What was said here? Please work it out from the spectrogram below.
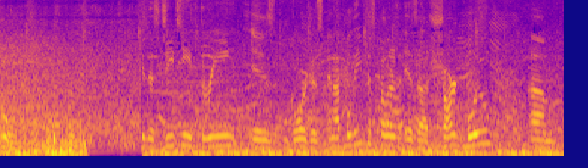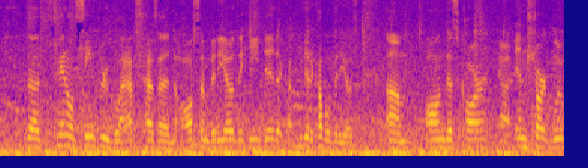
cool. This GT3 is gorgeous, and I believe this color is a shark blue. Um, the channel Seen Through Glass has an awesome video that he did. A, he did a couple videos um, on this car uh, in shark blue.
